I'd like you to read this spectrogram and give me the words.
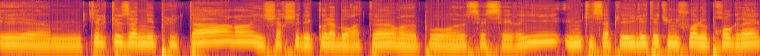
Et euh, quelques années plus tard, il cherchait des collaborateurs euh, pour euh, ces séries. Une qui s'appelait Il était une fois le progrès,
